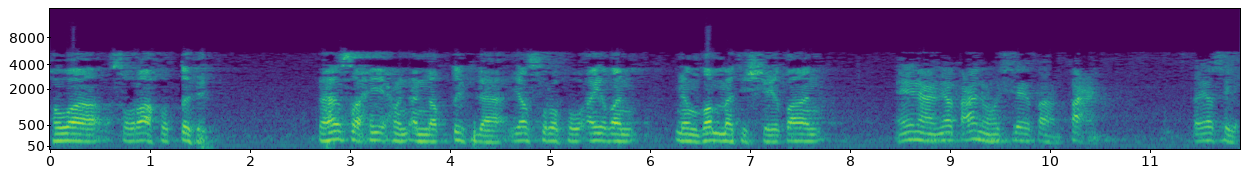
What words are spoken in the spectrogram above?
هو صراخ الطفل. فهل صحيح أن الطفل يصرخ أيضا من ضمة الشيطان؟ أي نعم يطعنه الشيطان طعن فيصيح.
